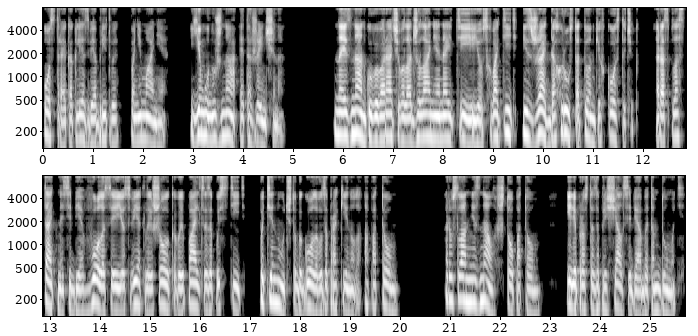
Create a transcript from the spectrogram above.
острое, как лезвие бритвы, понимание. Ему нужна эта женщина. Наизнанку выворачивала от желания найти ее, схватить и сжать до хруста тонких косточек, распластать на себе, волосы ее светлые шелковые пальцы запустить, потянуть, чтобы голову запрокинула, а потом... Руслан не знал, что потом, или просто запрещал себе об этом думать.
